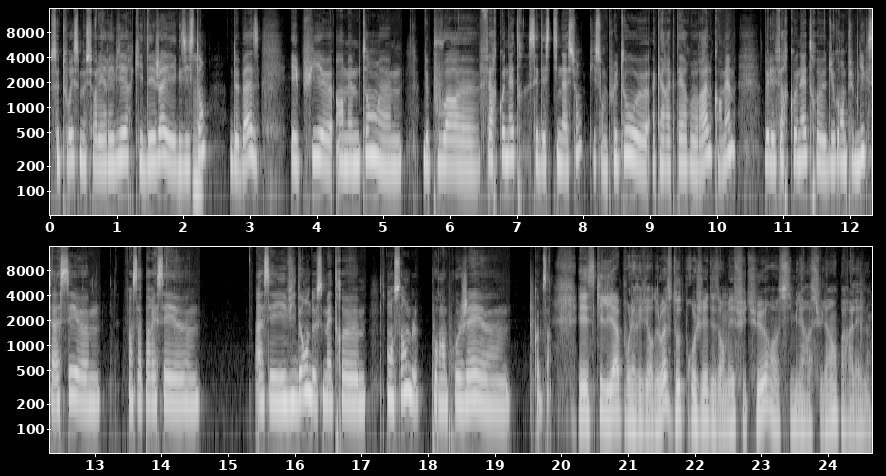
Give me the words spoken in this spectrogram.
ce tourisme sur les rivières qui déjà est existant mmh. de base et puis euh, en même temps euh, de pouvoir euh, faire connaître ces destinations qui sont plutôt à caractère rural quand même, de les faire connaître du grand public, c'est assez, enfin ça paraissait assez évident de se mettre ensemble pour un projet comme ça. Et est-ce qu'il y a pour les rivières de l'Ouest d'autres projets désormais futurs similaires à celui-là en parallèle?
